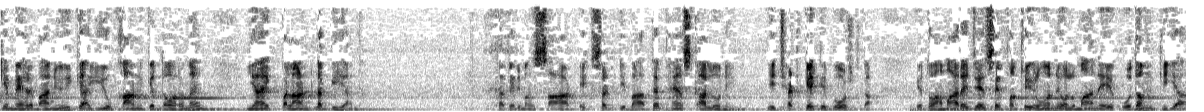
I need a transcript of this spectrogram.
کی مہربانی ہوئی کہ ایوب خان کے دور میں یہاں ایک پلانٹ لگ گیا تھا۔ تقریباً ساٹھ، اکسٹھ کی بات ہے، بھینس کالونی میں۔ یہ جھٹکے کے گوشت کا۔ یہ تو ہمارے جیسے فقیروں نے علماء نے ایک ادم کیا۔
